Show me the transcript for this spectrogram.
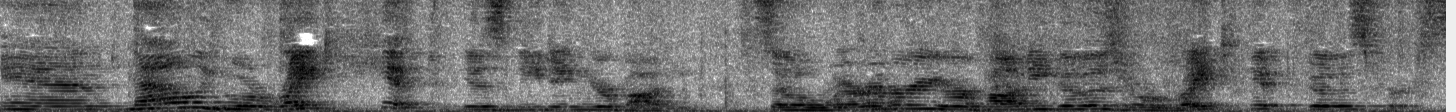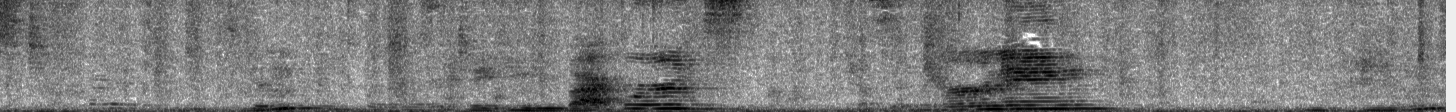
And now your right hip is leading your body. So wherever your body goes, your right hip goes first. Mhm. Taking you backwards, turning. Mhm.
